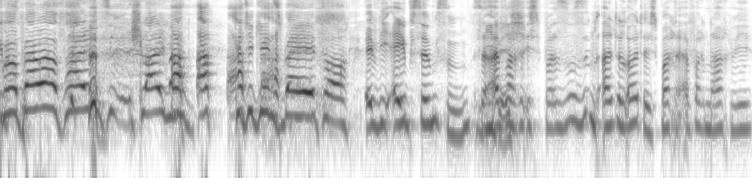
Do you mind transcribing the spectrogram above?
Frau Abe, Bauer, fallen Sie, schlagen Sie, bitte gehen ins Behälter. äh, wie Abe Simpson. Lieb einfach, ich. ich. so sind alte Leute. Ich mache einfach nach wie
